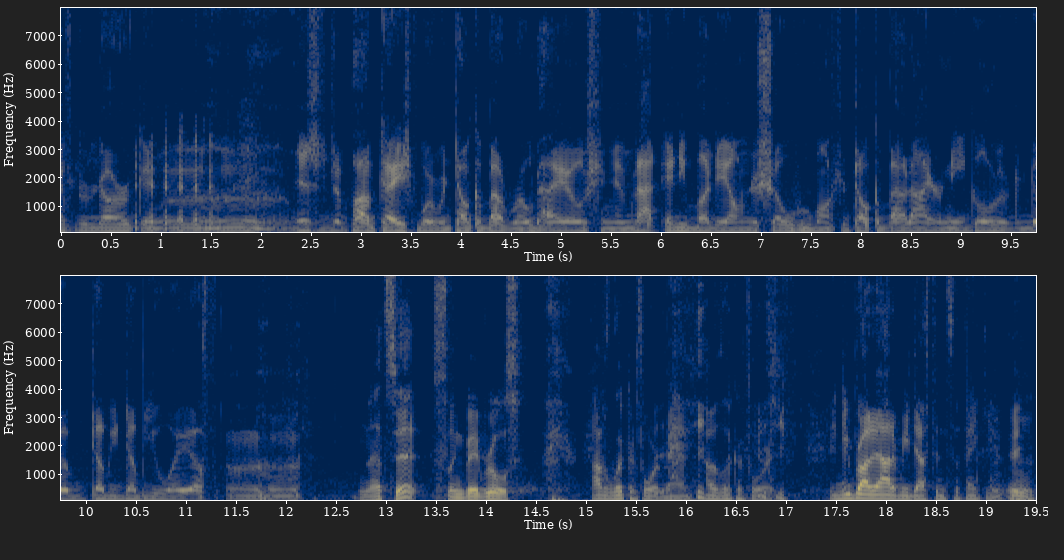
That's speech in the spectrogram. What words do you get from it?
after dark, and mhm. this is the podcast where we talk about Roadhouse and invite anybody on the show who wants to talk about Iron Eagle or the W- WWF. hmm And that's it. Sling Blade rules. I was looking for it, man. I was looking for it, and you brought it out of me, Dustin. So thank you. and,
